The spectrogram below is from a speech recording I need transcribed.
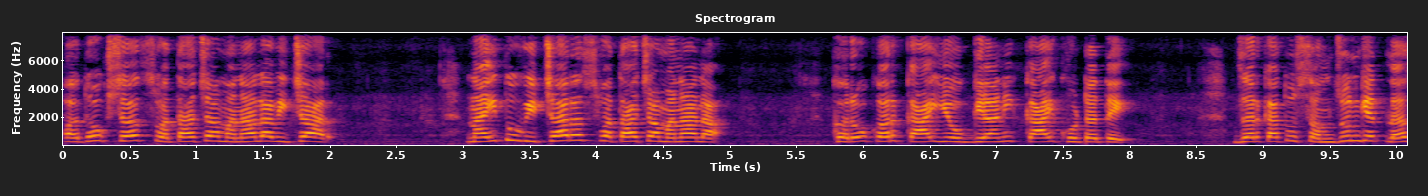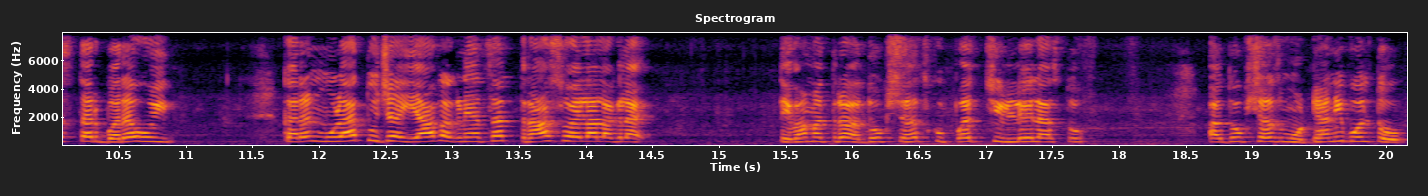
अधोक्षच स्वतःच्या मनाला विचार. नाही तू विचारच स्वतःच्या मनाला. खरोखर काय योग्य आणि काय खोटं ते? जर का तू समजून घेतलंस तर बरं होईल. कारण मुळात तुझ्या या वागण्याचा त्रास व्हायला लागलाय. तेव्हा मात्र अधोक्षज खूपच चिडलेला असतो. अधोक्षज मोठ्याने बोलतो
